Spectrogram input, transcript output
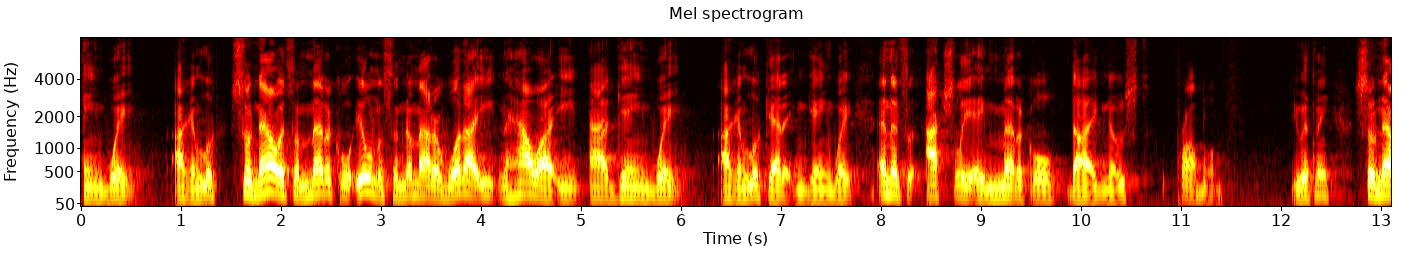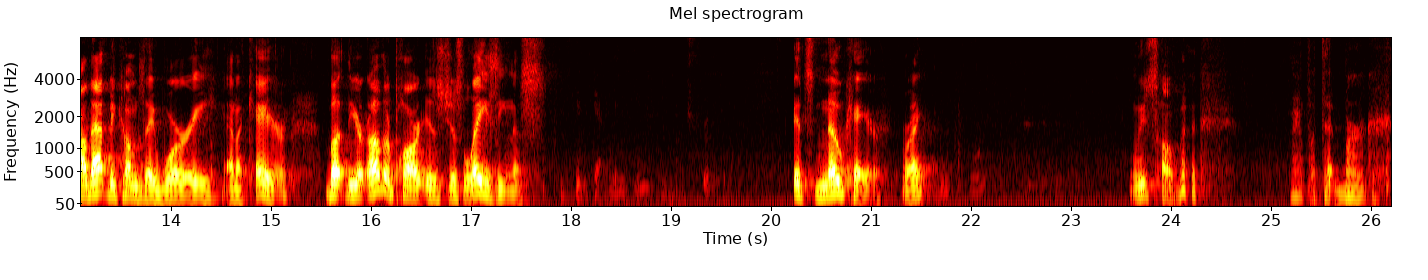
gain weight. I can look. So now it's a medical illness, and no matter what I eat and how I eat, I gain weight. I can look at it and gain weight. And it's actually a medical diagnosed problem. You with me? So now that becomes a worry and a care. But your other part is just laziness. It's no care, right? We saw, man, but that burger.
